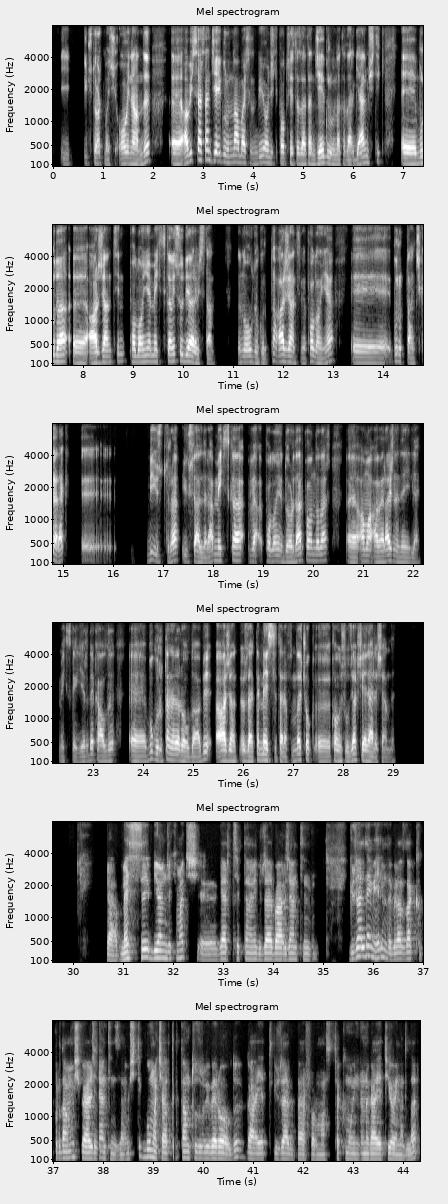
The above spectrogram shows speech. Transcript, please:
3-4 maçı oynandı. E, abi istersen C grubundan başlayalım. Bir önceki podcast'te zaten C grubuna kadar gelmiştik. E, burada e, Arjantin, Polonya, Meksika ve Suudi Arabistan'ın olduğu grupta Arjantin ve Polonya e, gruptan çıkarak e, bir üst tura yükseldiler. Meksika ve Polonya dörder puandalar. Ee, ama averaj nedeniyle Meksika geride kaldı. Ee, bu grupta neler oldu abi? Arjantin özellikle Messi tarafında çok e, konuşulacak şeyler yaşandı. Ya Messi bir önceki maç e, gerçekten hani güzel bir Arjantin güzel demeyelim de biraz daha kıpırdanmış bir Arjantin izlemiştik. Bu maç artık tam tuzu biberi oldu. Gayet güzel bir performans. Takım oyununu gayet iyi oynadılar.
